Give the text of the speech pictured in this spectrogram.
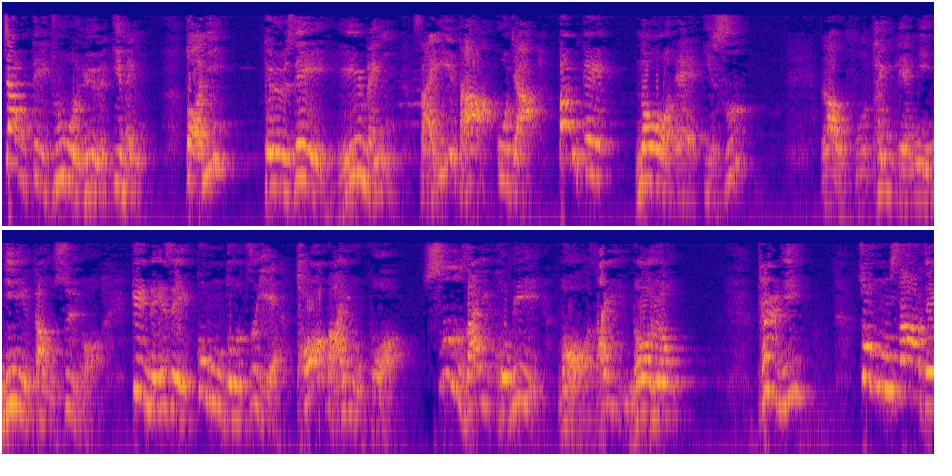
招得主女一名。到你都是一名，谁大我家帮给脑袋一死。老夫推荐你，你告诉我，给你在公道之夜，讨骂有过，死在可灭，活在挪用。判你中杀在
